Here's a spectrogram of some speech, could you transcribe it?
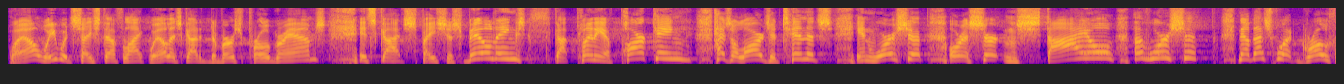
Well, we would say stuff like, well, it's got diverse programs, it's got spacious buildings, got plenty of parking, has a large attendance in worship or a certain style of worship. Now, that's what growth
